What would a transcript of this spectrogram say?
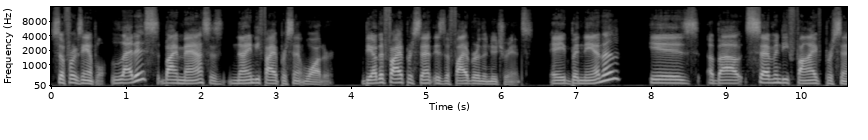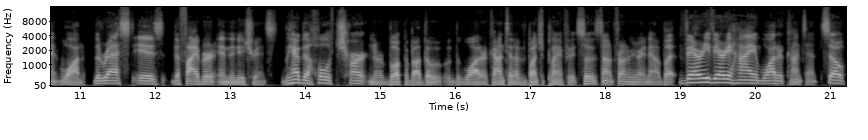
So, for example, lettuce by mass is 95% water. The other 5% is the fiber and the nutrients. A banana is about 75% water. The rest is the fiber and the nutrients. We have the whole chart in our book about the, the water content of a bunch of plant foods. So it's not in front of me right now, but very, very high in water content. So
